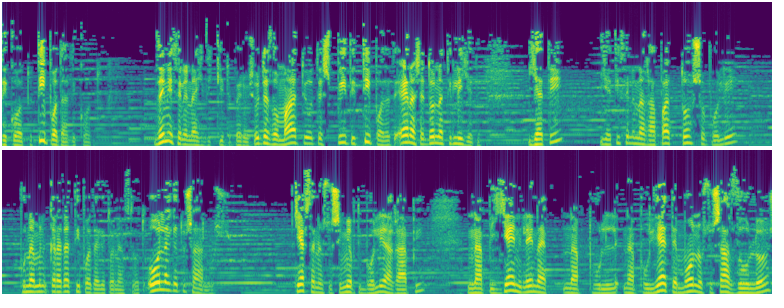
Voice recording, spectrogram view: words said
δικό του. Τίποτα δικό του. Δεν ήθελε να έχει δική του περιουσία. Ούτε δωμάτιο, ούτε σπίτι, τίποτα. Ένα σεντόνι να τυλίγεται. Γιατί; Γιατί ήθελε να αγαπά τόσο πολύ που να μην κρατά τίποτα για τον εαυτό του. Όλα για τους άλλους. Και έφτανε στο σημείο από την πολλή αγάπη να πηγαίνει, λέει, να, να, να πουλιέται μόνος τους σαν δούλος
